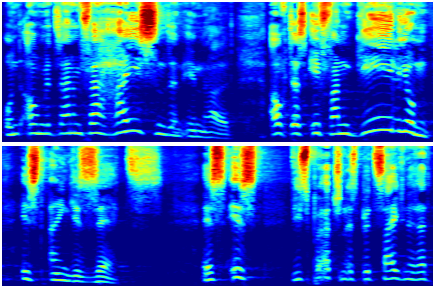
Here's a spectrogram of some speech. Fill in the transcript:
und auch mit seinem verheißenden Inhalt. Auch das Evangelium ist ein Gesetz. Es ist, wie Spurgeon es bezeichnet hat,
